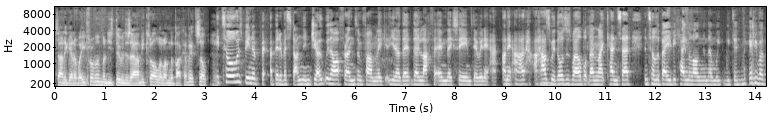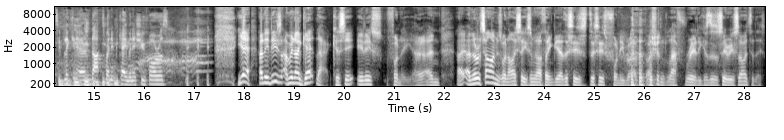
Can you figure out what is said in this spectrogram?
trying to get away from him, and he's doing his army crawl along the back of it. So it's always been a bit, a bit of a standing joke with our friends and family. You know, they they laugh at him, they see him doing it, and it has mm. with us as well. But then, like Ken said, until the baby came along, and then we, we didn't really want him licking her, and that's when it became an issue for us. yeah, and it is. I mean, I get that because it, it is funny, uh, and and there are times when I see something I think, yeah, this is this is funny, but I, I shouldn't laugh really because there's a serious side to this.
